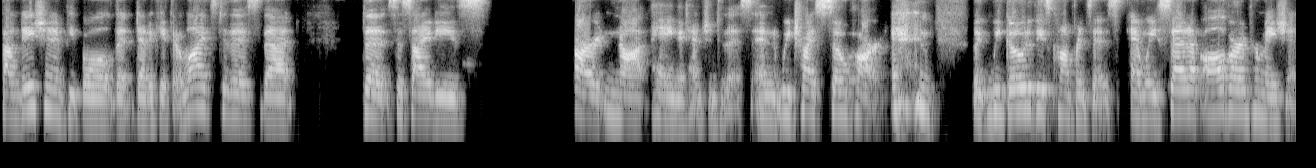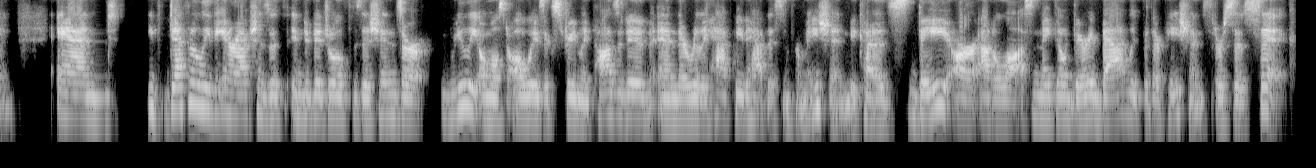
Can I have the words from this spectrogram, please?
foundation and people that dedicate their lives to this that the societies are not paying attention to this and we try so hard and like we go to these conferences and we set up all of our information and definitely the interactions with individual physicians are really almost always extremely positive and they're really happy to have this information because they are at a loss and they feel very badly for their patients that are so sick.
